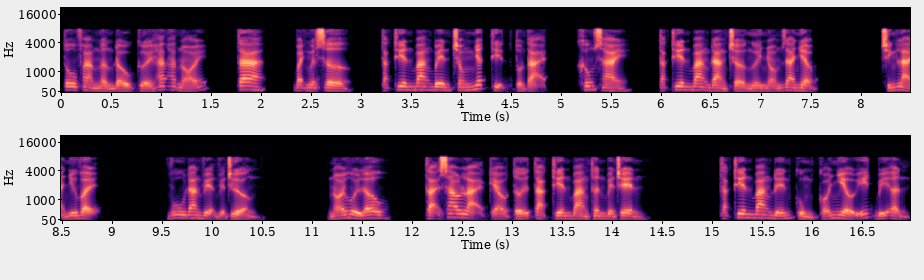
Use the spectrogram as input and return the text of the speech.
Tô Phàm ngẩng đầu cười hát hát nói, ta, Bạch Nguyệt Sơ, tặc thiên bang bên trong nhất thịt tồn tại, không sai, tặc thiên bang đang chờ ngươi nhóm gia nhập. Chính là như vậy. Vu đan viện viện trưởng. Nói hồi lâu, tại sao lại kéo tới tạc thiên bang thân bên trên? Tạc thiên bang đến cùng có nhiều ít bí ẩn.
